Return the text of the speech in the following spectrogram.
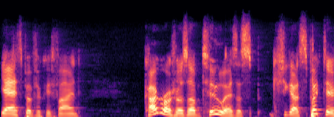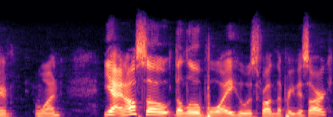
yeah, it's perfectly fine. Kagero shows up too as a she got a spectator one. Yeah, and also the little boy who was from the previous arc.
